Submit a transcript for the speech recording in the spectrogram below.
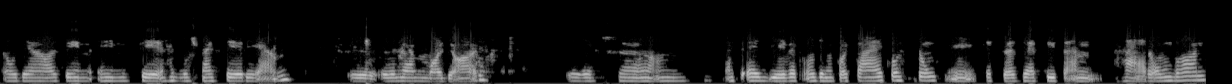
Uh-huh. Ugye az én, én fér, hát most már férjem, ő, ő nem magyar, és hát egy évet, ugyanakkor találkoztunk, mi 2013-ban,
